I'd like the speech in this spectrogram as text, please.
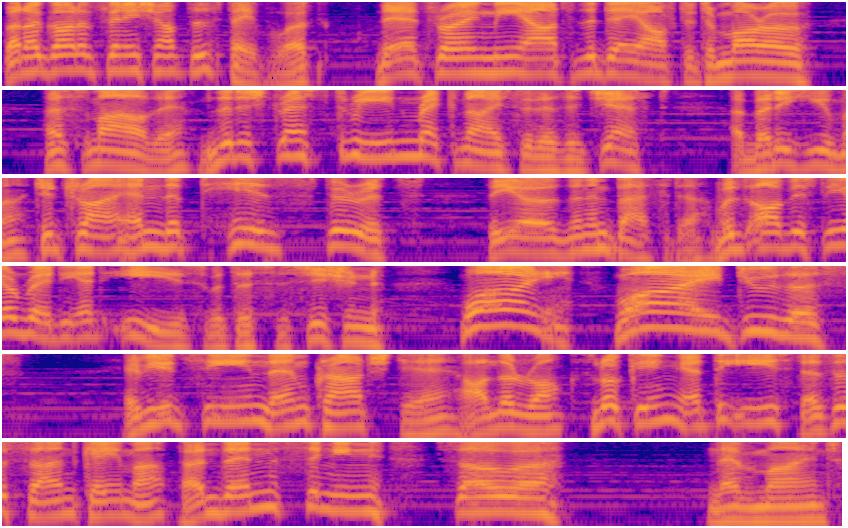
but I gotta finish up this paperwork. They're throwing me out the day after tomorrow. A smile there. The distressed Threen recognized it as a jest, a bit of humor to try and lift his spirits. The earthen ambassador was obviously already at ease with this decision. Why? Why do this? If you'd seen them crouched there on the rocks, looking at the east as the sun came up, and then singing, so, uh, never mind.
